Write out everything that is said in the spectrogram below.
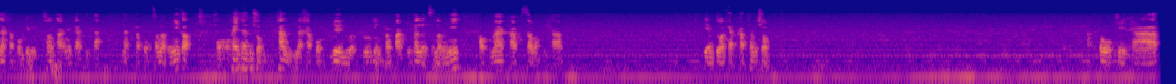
นะครับผมเป็นอีกช่องทางในการติดตามนะครับผมสำหรับวันนี้ก็ขอให้ท่านผู้ชมท่านนะครับผมเรื่อยรวยรุ่งเห็นปังๆทุกท่านเลยสำหรับวันนี้ขอบคุณมากครับ สวัสดีครับ เตรียมตัวแคปครับท่านผู้ชมโอเคครับ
